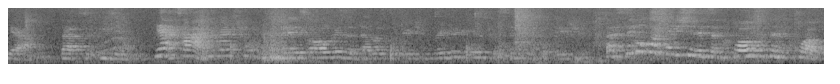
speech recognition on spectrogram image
Yeah, that's an easy one. Yes, hi. There's always a double quotation, where do you use the single quotation? A single quotation is a quote within a quote.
